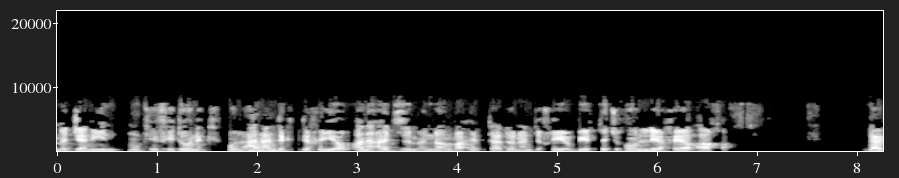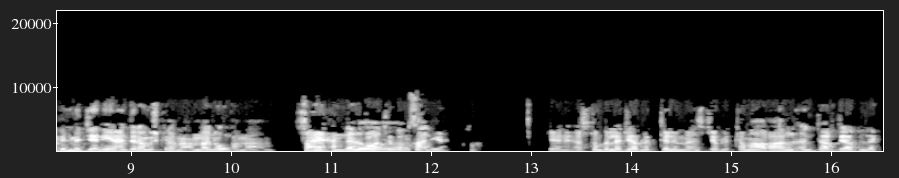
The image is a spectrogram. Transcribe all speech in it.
مجانيين ممكن يفيدونك. والآن عندك دخية وأنا أجزم إنهم راح يبتعدون عن دخية وبيتجهون لخيار آخر. اللاعبين المجانيين عندنا مشكلة معهم ما نوقع طيب. معهم. صحيح إن رواتبهم عاليه يعني أستون فيلا جاب لك تيلمنز جاب لك كمارا الإنتر جاب لك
